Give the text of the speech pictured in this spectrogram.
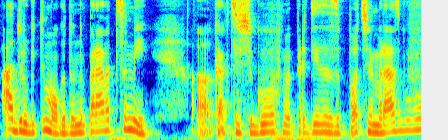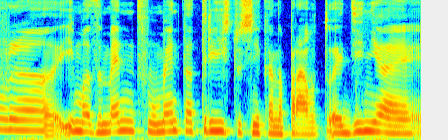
а другите могат да направят сами. А, както се шегувахме преди да започнем разговора, има за мен в момента три източника на правото. Единия е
